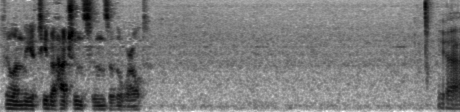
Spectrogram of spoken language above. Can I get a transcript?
fill in the Atiba Hutchinsons of the world. Yeah,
